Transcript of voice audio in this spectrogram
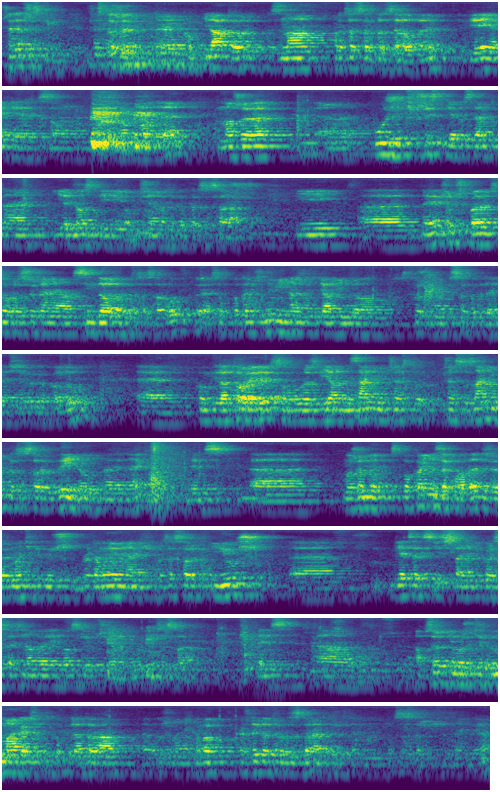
Przede wszystkim, przez to, że e, kompilator zna procesor docelowy, wie jakie są obwody, może e, użyć wszystkie dostępne jednostki obliczeniowe tego procesora. I e, najlepszym przykładem są rozszerzenia SIMDowe procesorów, które są potężnymi narzędziami do stworzenia wysokowydajnościowego kodu. E, Kompilatory są rozwijane zanim często, często zanim procesory wyjdą na rynek, więc e, możemy spokojnie zakładać, że w momencie, kiedy już programujemy na jakiś procesor, już e, GCC jest w stanie wykorzystać nowe jednostki obliczeniowe tego procesora. Więc e, absolutnie możecie wymagać od kompilatora e, używania kawałku każdego tranzystora, który w tym procesorze się znajduje.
